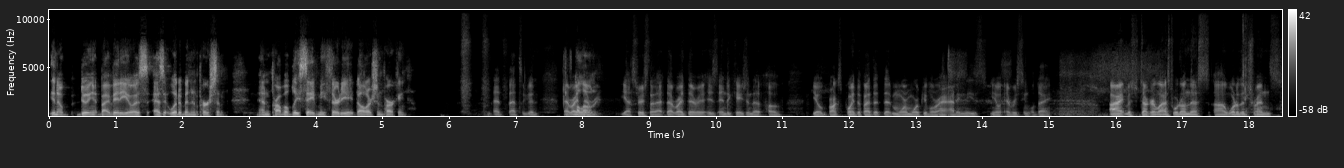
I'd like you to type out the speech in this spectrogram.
you know, doing it by video as as it would have been in person, and probably saved me thirty eight dollars in parking. That, that's a good. That right Alone. there. Yeah, seriously, that, that right there is indication that of you know Brock's point, the fact that, that more and more people are adding these, you know, every single day. All right, Mr. Tucker, last word on this. Uh, what are the trends?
